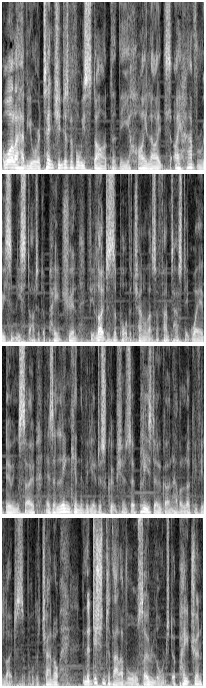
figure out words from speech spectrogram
while I have your attention, just before we start the highlights, I have recently started a Patreon. If you'd like to support the channel, that's a fantastic way of doing so. There's a link in the video description, so please do go and have a look if you'd like to support the channel. In addition to that, I've also launched a Patreon,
